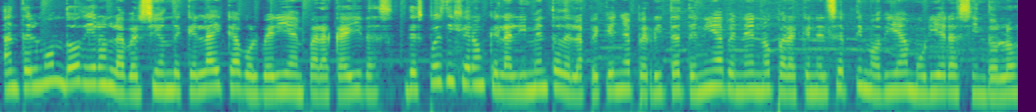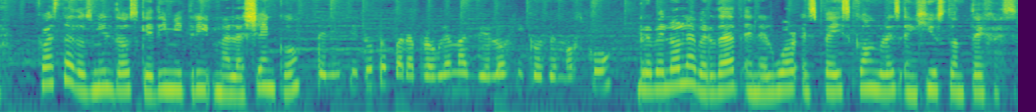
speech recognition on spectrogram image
Ante el mundo dieron la versión de que Laika volvería en paracaídas. Después dijeron que el alimento de la pequeña perrita tenía veneno para que en el séptimo día muriera sin dolor. Fue hasta 2002 que Dmitry Malashenko, del Instituto para Problemas Biológicos de Moscú, reveló la verdad en el World Space Congress en Houston, Texas.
